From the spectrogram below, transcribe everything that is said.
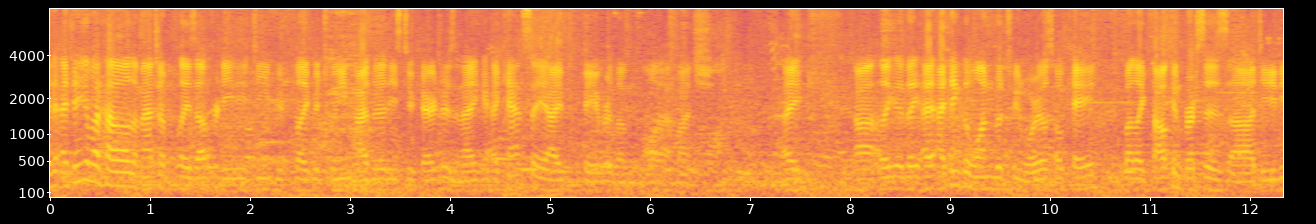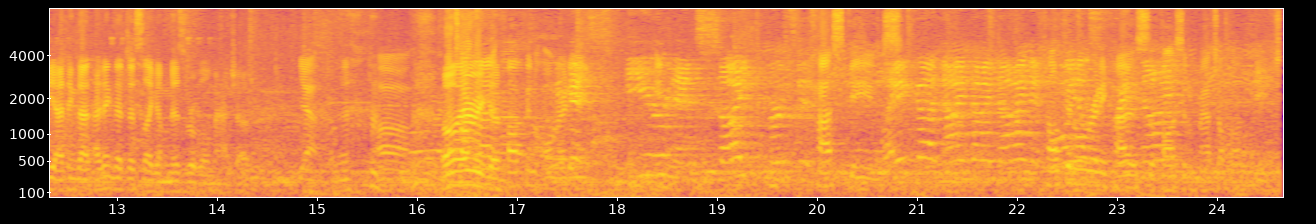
I- I think about how the matchup plays out for DDD, like between either of these two characters, and I, I can't say I favor them all that much. Like, uh, like, they, I I think the one between Wario's okay, but like Falcon versus uh, DDD, I think that I think that's just like a miserable matchup. Yeah. Uh, Oh, there we go. Falcon already Here and Sight versus past games. Leica 999 and Falcon already has the positive matchup on Peach.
